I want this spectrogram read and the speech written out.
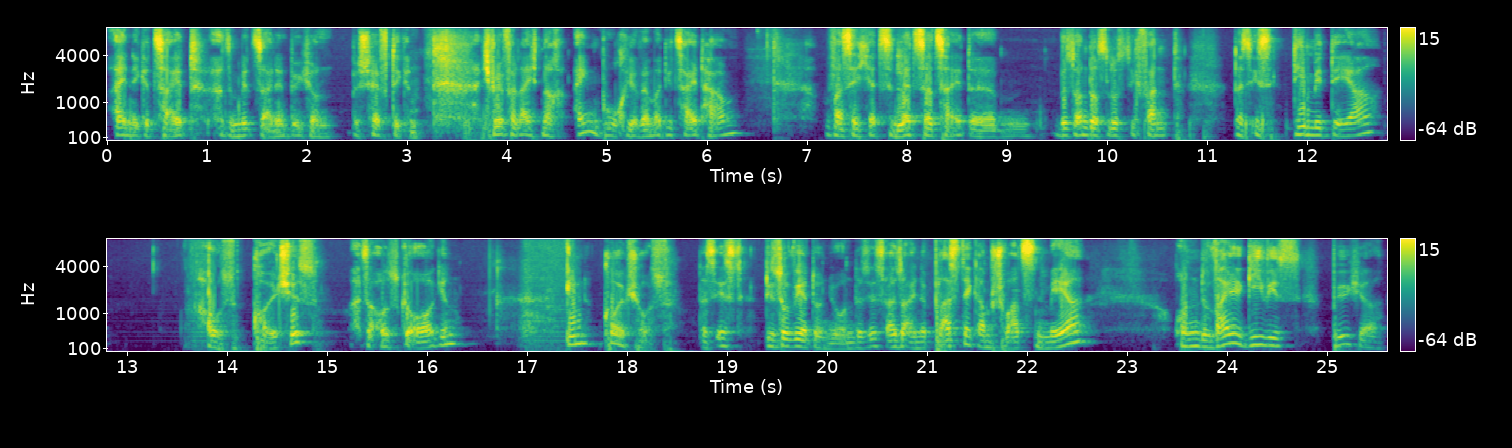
einige Zeit also mit seinen Büchern beschäftigen. Ich will vielleicht noch ein Buch hier, wenn wir die Zeit haben, was ich jetzt in letzter Zeit äh, besonders lustig fand. Das ist die Medea aus Kolchis, also aus Georgien, in Kolchos. Das ist die Sowjetunion. Das ist also eine Plastik am Schwarzen Meer. Und weil Givis Bücher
